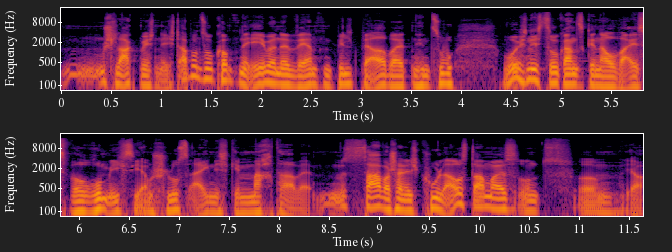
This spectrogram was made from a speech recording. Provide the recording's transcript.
hm, schlagt mich nicht. Ab und zu kommt eine Ebene während dem Bildbearbeiten hinzu, wo ich nicht so ganz genau weiß, warum ich sie am Schluss eigentlich gemacht habe. Es sah wahrscheinlich cool aus damals und ähm, ja,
